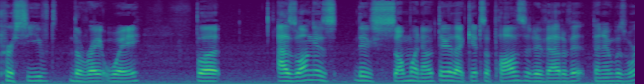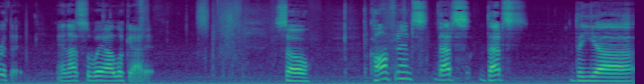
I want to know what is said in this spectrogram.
perceived the right way, but as long as there's someone out there that gets a positive out of it, then it was worth it. And that's the way I look at it. So, confidence that's that's the uh,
